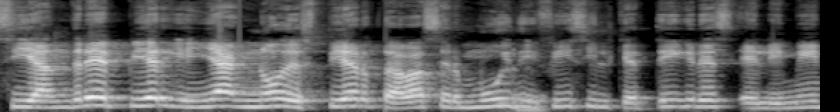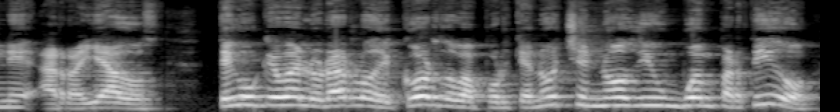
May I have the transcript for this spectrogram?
Si André Pierre Guignac no despierta, va a ser muy difícil que Tigres elimine a Rayados. Tengo que valorar lo de Córdoba porque anoche no dio un buen partido,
